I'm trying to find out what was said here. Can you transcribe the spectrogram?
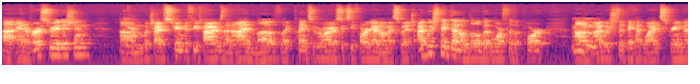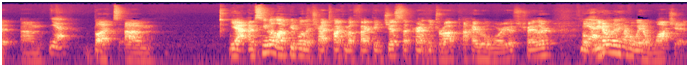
uh, Anniversary Edition, um, Yeah. which I've streamed a few times and I love, like playing Super Mario 64 again on my Switch. I wish they'd done a little bit more for the port. Um, I wish that they had widescreened it. Um, Yeah. but um, Yeah, I'm seeing a lot of people in the chat talking about the fact they just apparently dropped a Hyrule Warriors trailer, but Yeah. we don't really have a way to watch it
